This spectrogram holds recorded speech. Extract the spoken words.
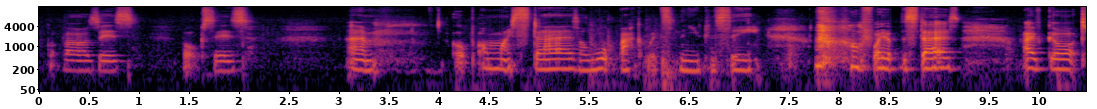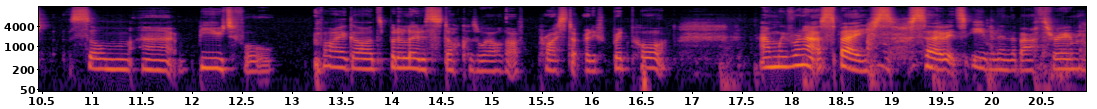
I've got vases, boxes, um, up on my stairs. I'll walk backwards and then you can see halfway up the stairs. I've got some uh, beautiful fire guards, but a load of stock as well that I've priced up ready for Bridport. And we've run out of space, so it's even in the bathroom.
